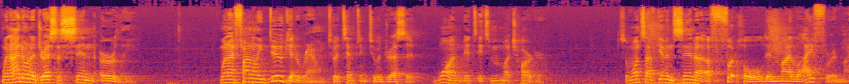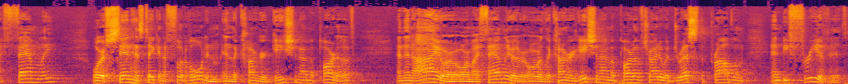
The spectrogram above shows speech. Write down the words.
When I don't address a sin early, when I finally do get around to attempting to address it, one, it's, it's much harder. So once I've given sin a, a, foothold in my life or in my family, or if sin has taken a foothold in, in the congregation I'm a part of, and then I or, or my family or, or the congregation I'm a part of try to address the problem and be free of it.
